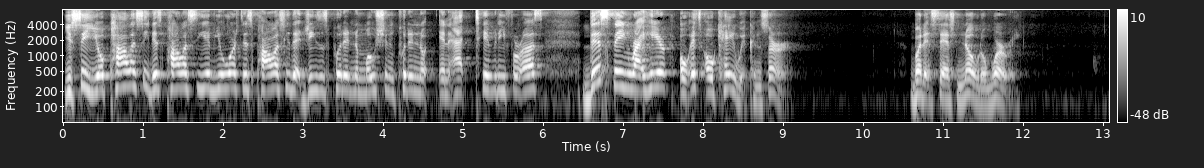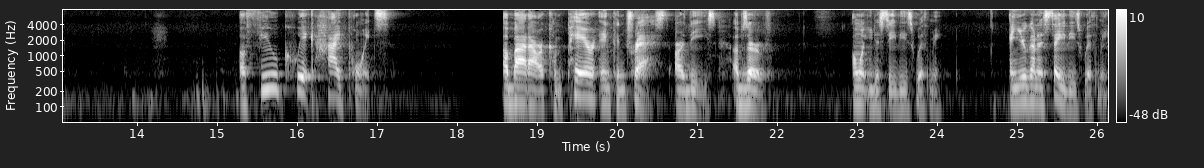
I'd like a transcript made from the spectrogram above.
You see, your policy, this policy of yours, this policy that Jesus put into motion, put in, in activity for us, this thing right here, oh, it's okay with concern. But it says no to worry. A few quick high points about our compare and contrast are these. Observe. I want you to see these with me. And you're going to say these with me.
